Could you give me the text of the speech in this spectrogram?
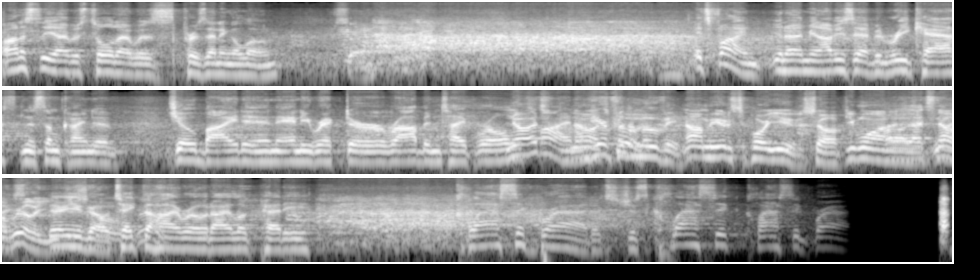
honestly, I was told I was presenting alone, so. It's fine. You know, I mean, obviously, I've been recast into some kind of Joe Biden, Andy Richter, Robin type role. No, it's, it's fine. No, I'm here it's for the movie. No, I'm here to support you. So if you want to, Oh, that's no, nice. really. There you, just go. Take the high road. I look petty. Classic Brad. It's just classic, classic Brad.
